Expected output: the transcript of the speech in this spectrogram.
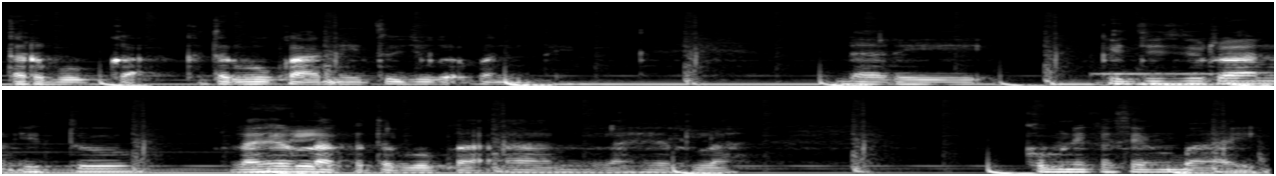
terbuka? Keterbukaan itu juga penting. Dari kejujuran itu lahirlah keterbukaan lahirlah komunikasi yang baik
